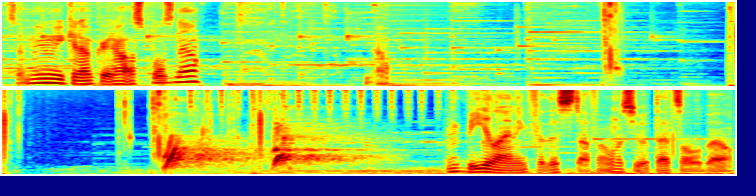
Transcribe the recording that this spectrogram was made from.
Does that mean we can upgrade hospitals now? No. I'm beelining for this stuff. I want to see what that's all about.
